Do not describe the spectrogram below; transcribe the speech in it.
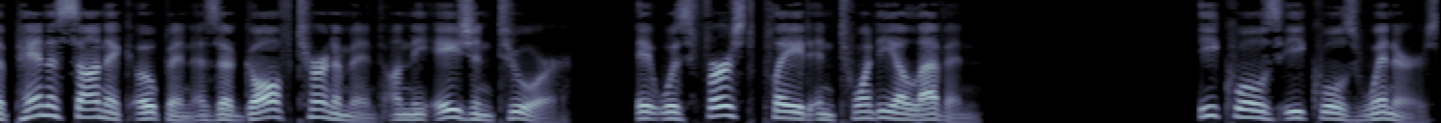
The Panasonic Open is a golf tournament on the Asian Tour. It was first played in 2011. Winners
